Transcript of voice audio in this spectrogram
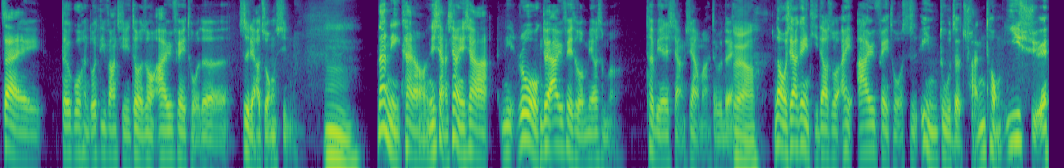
在。德国很多地方其实都有这种阿育吠陀的治疗中心。嗯，那你看哦，你想象一下，你如果对阿育吠陀没有什么特别的想象嘛，对不对？对啊。那我现在跟你提到说，哎，阿育吠陀是印度的传统医学，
